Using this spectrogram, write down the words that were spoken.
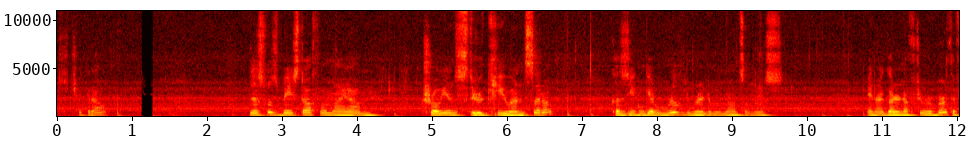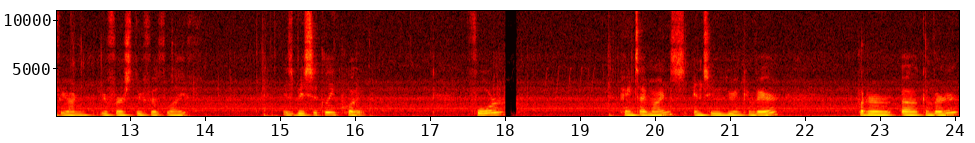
let's check it out. This was based off of my um, trillions through QN setup. Because you can get really random amounts on this. And I got enough to rebirth if you're on your first through fifth life. Is basically put four paint type mines into a green conveyor. Put a, converter.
